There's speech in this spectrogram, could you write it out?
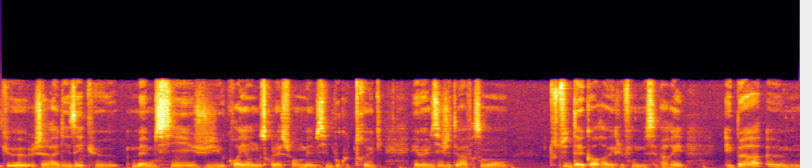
que j'ai réalisé que même si je croyais en notre relation, même si beaucoup de trucs, et même si j'étais pas forcément tout de suite d'accord avec le fait de me séparer, et bah euh,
